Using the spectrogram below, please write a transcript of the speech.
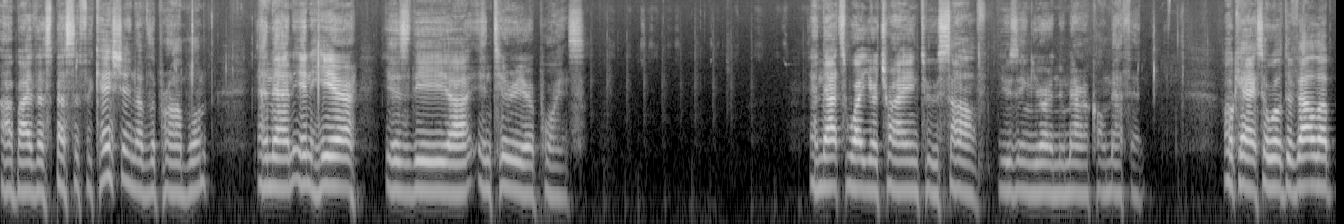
uh, by the specification of the problem. And then in here is the uh, interior points. And that's what you're trying to solve using your numerical method. OK, so we'll develop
